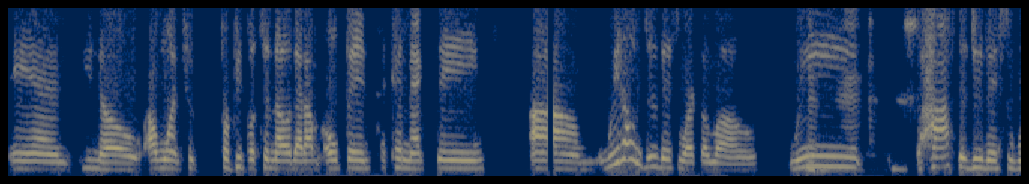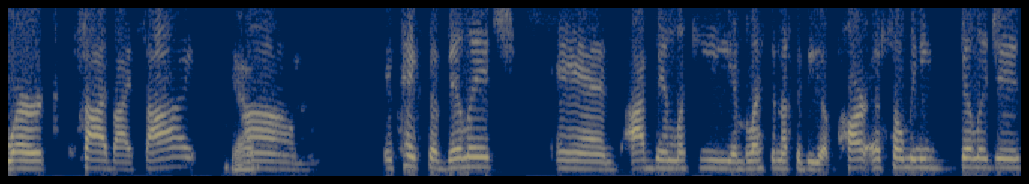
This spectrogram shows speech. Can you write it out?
and you know, I want to for people to know that I'm open to connecting. Um, we don't do this work alone. We mm-hmm. have to do this work side by side. Yeah. Um, it takes a village, and I've been lucky and blessed enough to be a part of so many villages.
